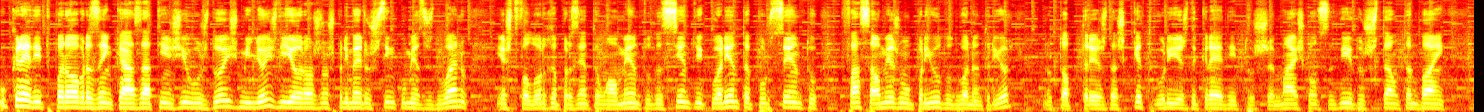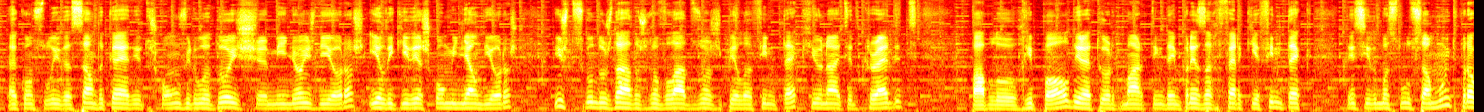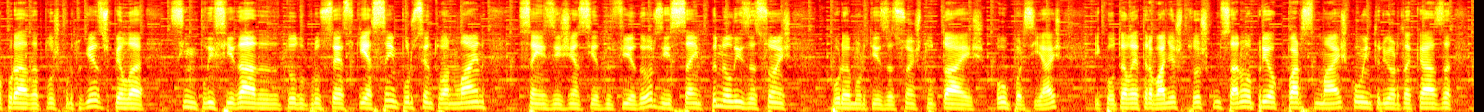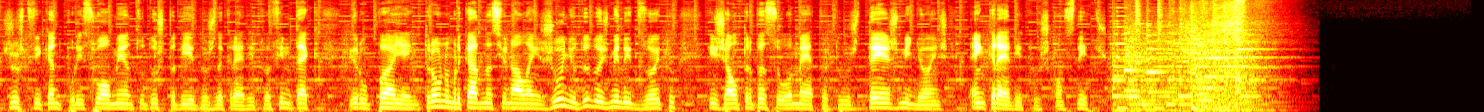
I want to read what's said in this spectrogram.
O crédito para obras em casa atingiu os 2 milhões de euros nos primeiros cinco meses do ano. Este valor representa um aumento de 140% face ao mesmo período do ano anterior. No top 3 das categorias de créditos mais concedidos estão também a consolidação de créditos com 1,2 milhões de euros e a liquidez com 1 milhão de euros. Isto segundo os dados revelados hoje pela fintech United Credit. Pablo Ripoll, diretor de marketing da empresa, refere que a fintech tem sido uma solução muito procurada pelos portugueses pela simplicidade de todo o processo que é 100% online, sem exigência de fiadores e sem penalizações por amortizações totais ou parciais. E com o teletrabalho, as pessoas começaram a preocupar-se mais com o interior da casa, justificando por isso o aumento dos pedidos de crédito. A fintech europeia entrou no mercado nacional em junho de 2018 e já ultrapassou a meta dos 10 milhões em créditos concedidos.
